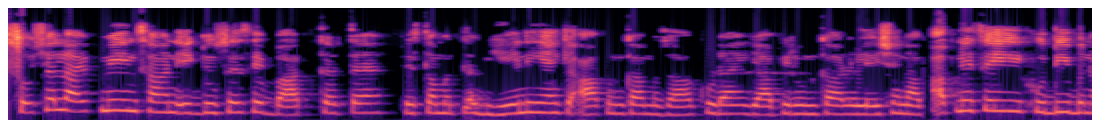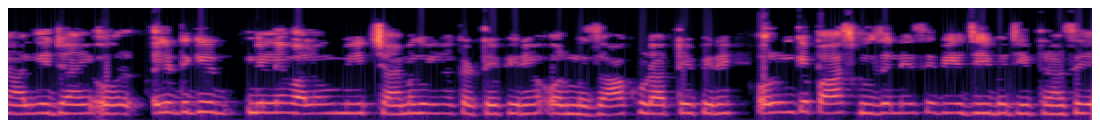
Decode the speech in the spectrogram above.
सोशल लाइफ में इंसान एक दूसरे से बात करता है। तो इसका मतलब ये नहीं है कि आप उनका मज़ाक उड़ाएँ या फिर उनका रिलेशन आप अपने से ही खुद ही बना लिए जाएँ और इर्द गिर्द मिलने वालों में चाय मगोइयाँ करते फिरें और मज़ाक उड़ाते फिरें और उनके पास गुजरने से भी अजीब अजीब तरह से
